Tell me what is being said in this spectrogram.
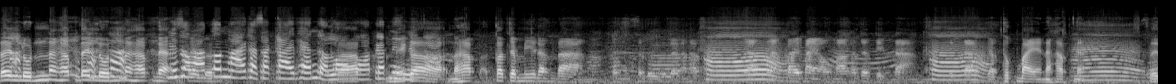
ได้ลุ้นนะครับได้ลุ้นนะครับเนี่ยวิศวะได้ลุ้ต้นไม้กับสกายแพนเดี๋ยวรอบอสแป๊บหนึงนี่นะก็คะนะครับก็จะมีด่างๆตรงสะดือเลยนะครับค่ะเนี่ยใบใหม่ออกมาก็จะติดด่างค่ะติดด่างกับทุกใบนะครับเนี่ยอ่า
